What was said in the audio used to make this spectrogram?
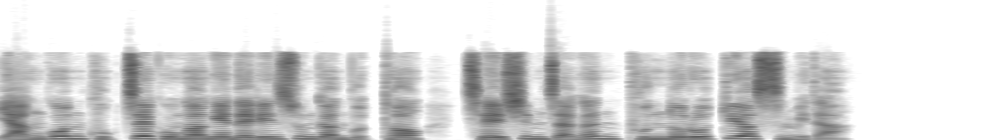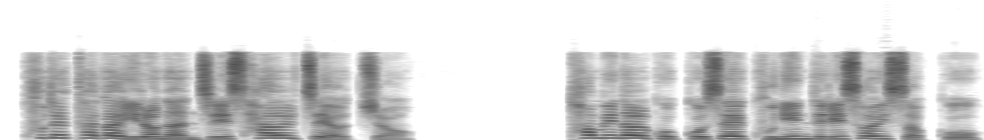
양곤 국제공항에 내린 순간부터 제 심장은 분노로 뛰었습니다. 쿠데타가 일어난 지 사흘째였죠. 터미널 곳곳에 군인들이 서 있었고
